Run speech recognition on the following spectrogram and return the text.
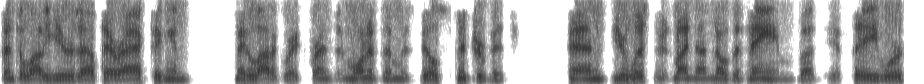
spent a lot of years out there acting and made a lot of great friends, and one of them was Bill Smitrovich. And your listeners might not know the name, but if they were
